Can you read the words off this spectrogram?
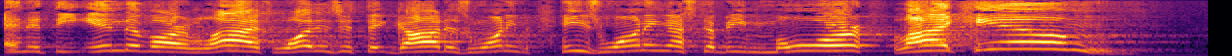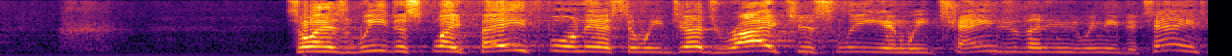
And at the end of our life, what is it that God is wanting? He's wanting us to be more like Him. So as we display faithfulness and we judge righteously and we change the things we need to change,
